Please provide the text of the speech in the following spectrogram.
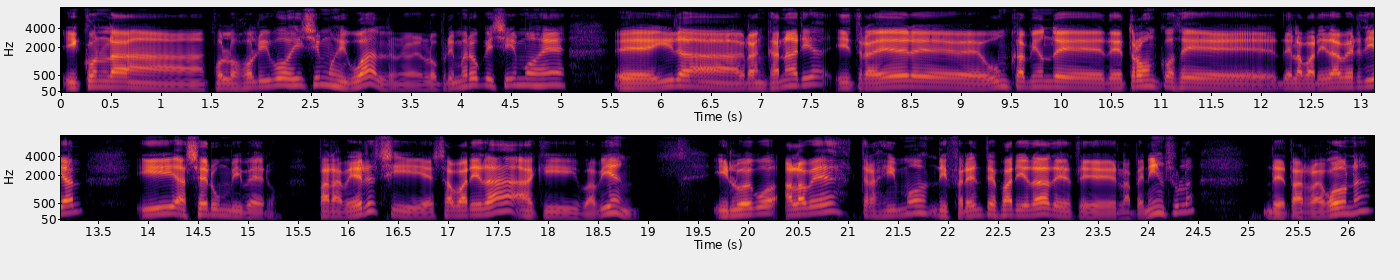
Y con, la, con los olivos hicimos igual. Lo primero que hicimos es eh, ir a Gran Canaria y traer eh, un camión de, troncos de, la variedad verdial y hacer un vivero para ver si esa variedad aquí va bien. Y luego a la vez trajimos diferentes variedades de la península, de Tarragona,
